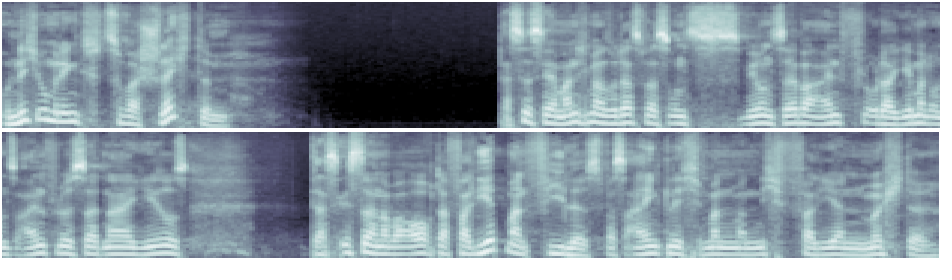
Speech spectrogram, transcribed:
Und nicht unbedingt zu was Schlechtem. Das ist ja manchmal so das, was uns, wir uns selber oder jemand uns einflüstert, naja, Jesus, das ist dann aber auch, da verliert man vieles, was eigentlich man, man nicht verlieren möchte.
